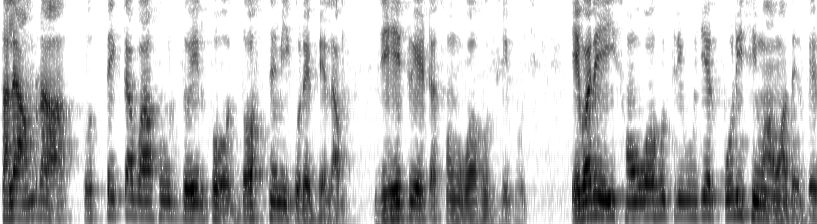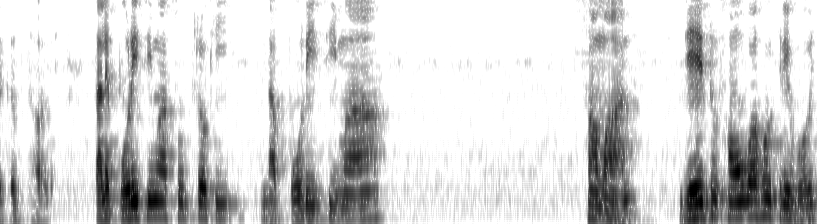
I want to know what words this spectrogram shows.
তাহলে আমরা প্রত্যেকটা বাহুর দৈর্ঘ্য দশ সেমি করে পেলাম, যেহেতু এটা সমবাহু ত্রিভুজ। এবারে এই সমবাহু ত্রিভুজের পরিসীমা আমাদের বের করতে হবে। তাহলে পরিসীমা সূত্র কি? না, পরিসীমা সমান। যেহেতু সমবাহু ত্রিভুজ,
